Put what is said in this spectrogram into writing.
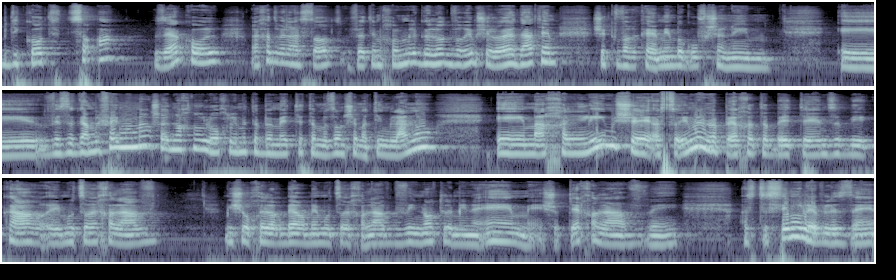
בדיקות צואה. זה הכל, ללכת ולעשות, ואתם יכולים לגלות דברים שלא ידעתם שכבר קיימים בגוף שנים. אה, וזה גם לפעמים אומר שאנחנו לא אוכלים את באמת את המזון שמתאים לנו. אה, מאכלים שעשויים לנפח את הבטן זה בעיקר אה, מוצרי חלב. מי שאוכל הרבה הרבה מוצרי חלב, גבינות למיניהם, שותה חלב, אז תשימו לב לזה.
